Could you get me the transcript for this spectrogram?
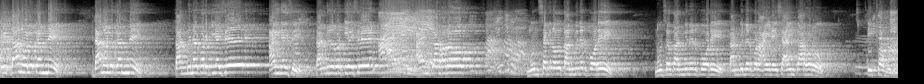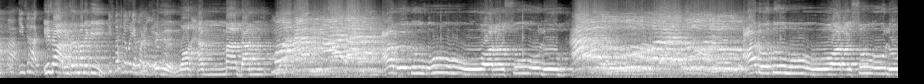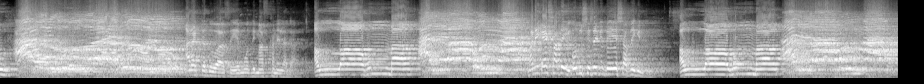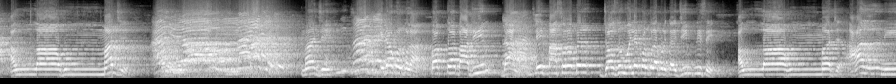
এই দান হলো কেমনে? দান হলো কেমনে? তানবিনের পরে কি আইছে? আইন আইছে। তানবিনের পর কি আইছে আইন। কার হরফ? নুন সাকিন হলো তানবিনের পরে। নুন সাকিন তানবিনের পরে। তানবিনের পর আইন আইছে আইন কার হরফ? ইকফা বলে। ইজহার। ইজার ইজার মানে কি? স্পষ্ট করিয়া পড়া এই যে মুহাম্মাদান। আবদুহু ওয়া রাসূলুহু। একটা দোয়া আছে এর মধ্যে মাঝখানে লাগা। আল্লাহুম্মা। মানে এর সাথেই অজু শেষে কিন্তু এর কিন্তু। আল্লাহুম্মা। আল্লাহুম্মাজ। মাঝে। এটাও কলকলা। বাজিম ডাল। এই পাঁচ হরফের জজম হইলে কলকলা পড়িতে হয়। জিম নিচে। আলনি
